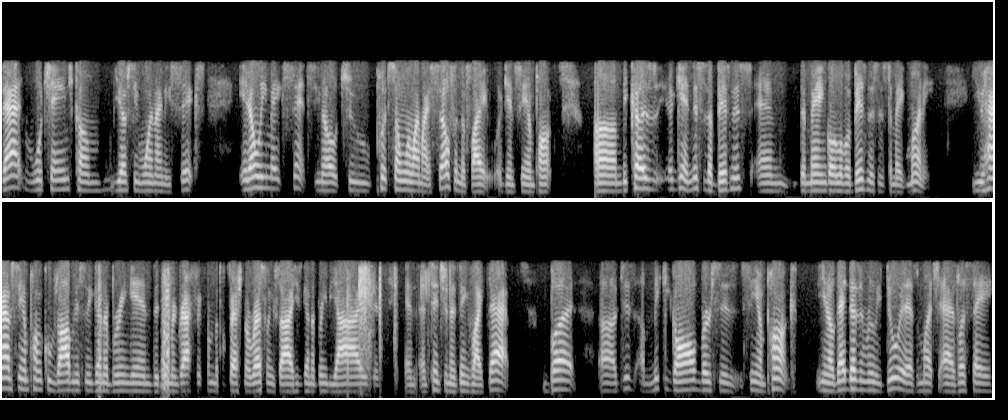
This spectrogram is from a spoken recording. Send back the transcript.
that will change come UFC 196. It only makes sense, you know, to put someone like myself in the fight against CM Punk um, because again, this is a business, and the main goal of a business is to make money. You have CM Punk, who's obviously going to bring in the demographic from the professional wrestling side. He's going to bring the eyes and, and attention and things like that. But uh, just a Mickey Gall versus CM Punk, you know, that doesn't really do it as much as let's say,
